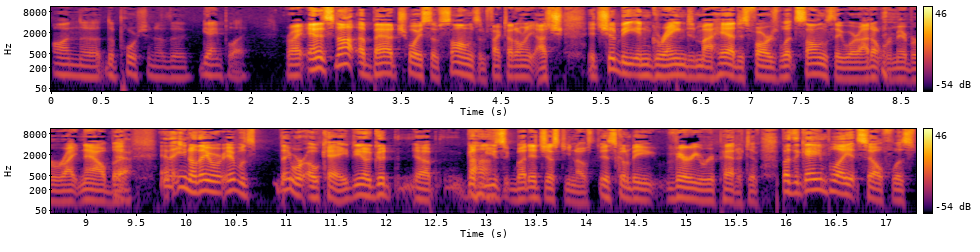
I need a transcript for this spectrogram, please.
on the the portion of the gameplay. Right and it's not a bad choice of songs in fact i don't I sh- it should be ingrained in my head as far as what songs they were i don't remember right now but Yeah. and you know they were it was they were okay you know good uh, good Uh-huh. music but it just you know it's going to be very repetitive but the gameplay itself was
